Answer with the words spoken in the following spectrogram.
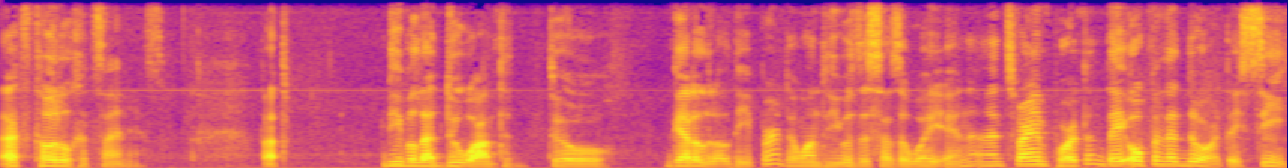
that's total chitzonius. But people that do want to, get a little deeper, they want to use this as a way in, and it's very important. They open the door, they see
